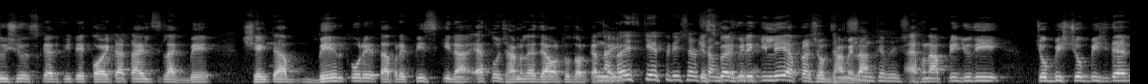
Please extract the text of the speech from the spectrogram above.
দুইশো স্কোয়ার ফিটে কয়টা টাইলস লাগবে সেইটা বের করে তারপরে পিস কিনা এত ঝামেলা যাওয়ার তো দরকার নাই। স্কোয়ার ফিটে কিনলেই আপনার সব ঝামেলা। এখন আপনি যদি চব্বিশ চব্বিশ দেন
